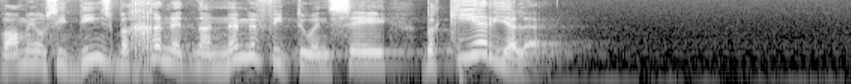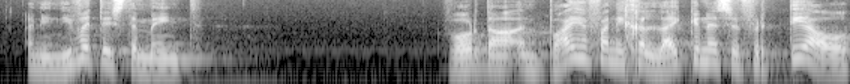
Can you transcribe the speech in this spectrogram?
waarmee ons die diens begin het na Ninive toe en sê bekeer julle. In die Nuwe Testament word daar in baie van die gelykenisse vertel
